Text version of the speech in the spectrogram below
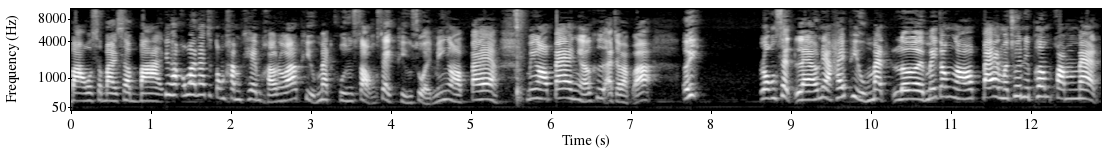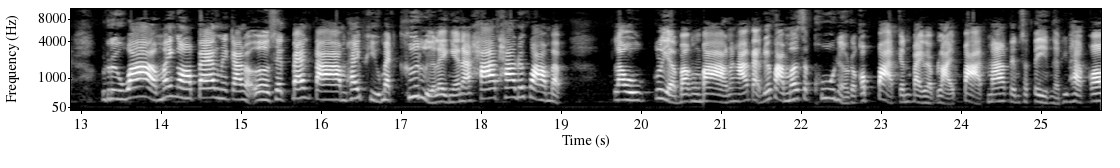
เบาๆ สบายๆ พี่พักก็ว่าน่าจะตรงคำเคลมเขานะว่าผิวแมตต์คูณสองเสกผิวสวยไม่งอแป้ง ไม่งอแป้งเนี่ยก็คืออาจจะแบบว่า เอ้ย ลงเสร็จแล้วเนี่ยให้ผิวแมตต์เลย ไม่ต้องงอแป้งมาช่วยในเพิ่มความแมตต์หรือว่าไม่งอแป้งในการแบบเออเซตแป้งตามให้ผิวแมตต์ขึ้นหรืออะไรเงี้ยนะ ถ้าถ้าด้วยความแบบเราเกลี่ยบางๆนะคะ แต่ด้วยความเมื่อสักครู่เนี่ยเราก็ปาดกันไปแบบหลายปาดมากเต็มสตรีมเนี่ยพี่พักก็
